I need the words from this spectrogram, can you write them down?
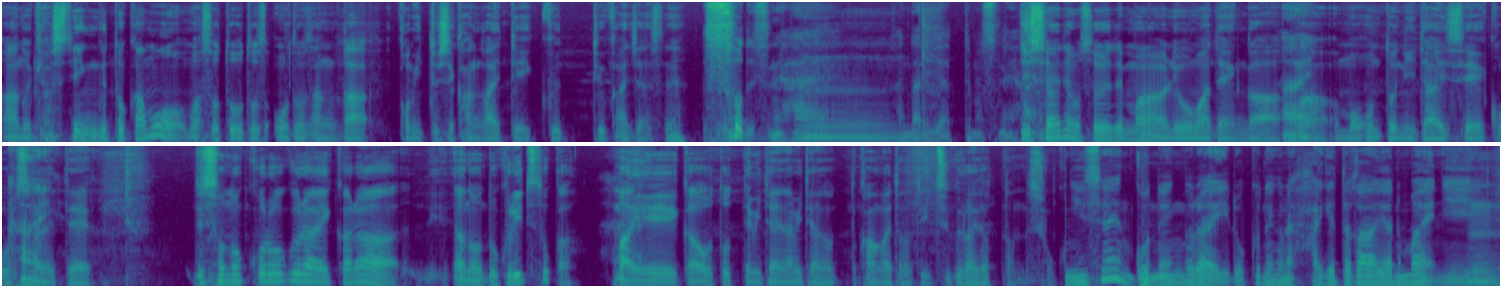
ああのキャスティングとかも、まあ、外大戸大戸さんがコミットして考えていくっていう感じなんですね。そうですねはい、うん。かなりやってますね実際でもそれでまあ龍馬伝が、はい。まあ、もう本当に大成功されて、でその頃ぐらいからあの独立とか、まあ、映画を撮ってみたいなみたいなのって考えたのっていつぐらいだったんでしょうか、2005年ぐらい6年ぐらいハゲタがやる前に、うん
